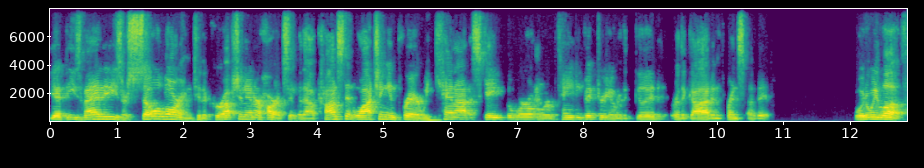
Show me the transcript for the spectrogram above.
Yet these vanities are so alluring to the corruption in our hearts that without constant watching and prayer, we cannot escape the world or obtain victory over the good or the God and Prince of it. What do we love?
